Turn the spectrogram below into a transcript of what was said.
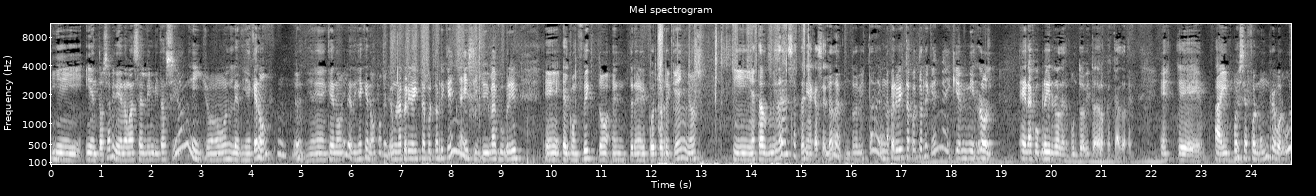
Y, entonces vinieron a hacer la invitación y yo le dije que no, le dije que no y le dije que no porque yo era una periodista puertorriqueña y si yo iba a cubrir eh, el conflicto entre puertorriqueños y estadounidenses tenía que hacerlo desde el punto de vista de una periodista puertorriqueña y que mi rol era cubrirlo desde el punto de vista de los pescadores. Este, ahí pues se formó un revolú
